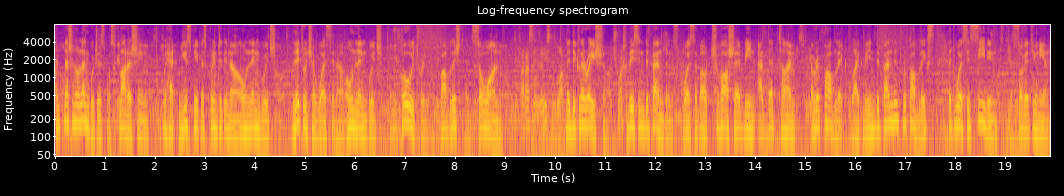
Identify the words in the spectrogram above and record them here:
and national languages was flourishing. We had newspapers printed in our own language, literature was in our own language, poetry published and so on. The declaration, this independence, was about Chuvashia being at that time a republic like the independent republics that were seceding the Soviet Union.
